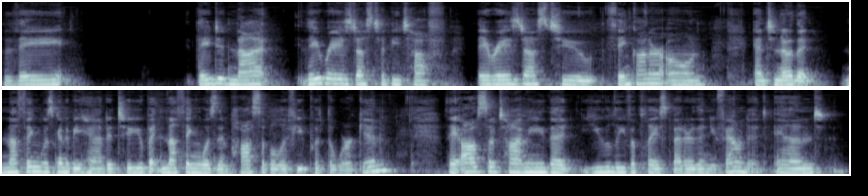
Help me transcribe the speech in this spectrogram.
They they did not they raised us to be tough. They raised us to think on our own and to know that nothing was going to be handed to you, but nothing was impossible if you put the work in. They also taught me that you leave a place better than you found it. And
